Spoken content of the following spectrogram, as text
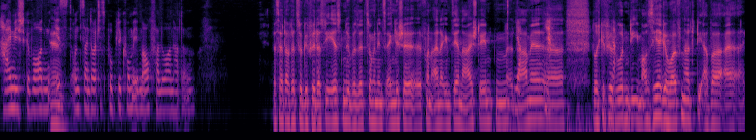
heimisch geworden ja. ist und sein deutsches Publikum eben auch verloren hatte. Das hat auch dazu geführt, dass die ersten Übersetzungen ins Englische äh, von einer ihm sehr nahestehenden äh, Dame ja. Äh, durchgeführt ja. wurden, die ihm auch sehr geholfen hat, die aber äh,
